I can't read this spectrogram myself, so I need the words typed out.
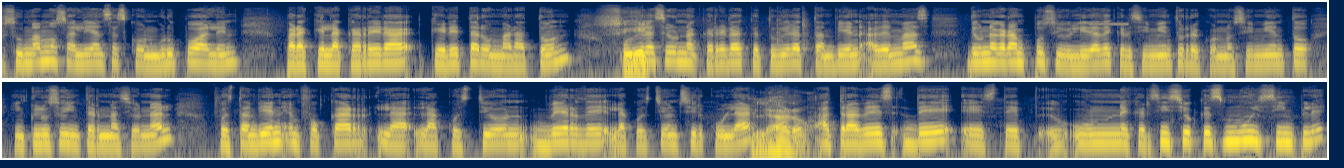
sumamos alianzas con Grupo Allen para que la carrera Querétaro Maratón pudiera ser una carrera que tuviera también, además de una gran posibilidad de crecimiento y reconocimiento incluso internacional, pues también enfocar la, la cuestión verde, la cuestión circular, a través de este un ejercicio que es muy simple,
